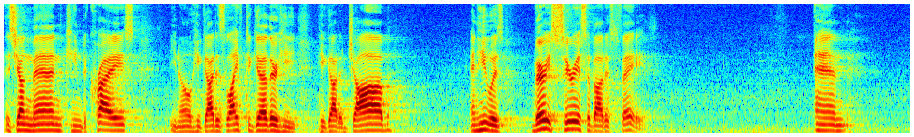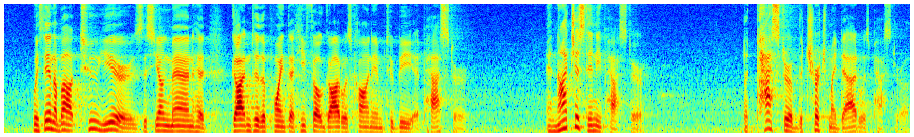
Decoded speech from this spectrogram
this young man came to Christ. You know, he got his life together. He, he got a job, and he was very serious about his faith. And within about two years, this young man had gotten to the point that he felt God was calling him to be a pastor. And not just any pastor, but pastor of the church my dad was pastor of.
